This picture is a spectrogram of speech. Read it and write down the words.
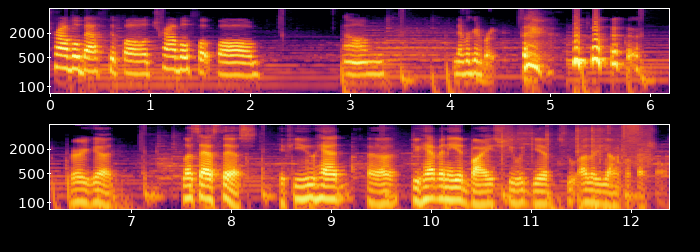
travel basketball, travel football, um, never get a break. Very good. Let's ask this. If you had, uh, do you have any advice you would give to other young professionals?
